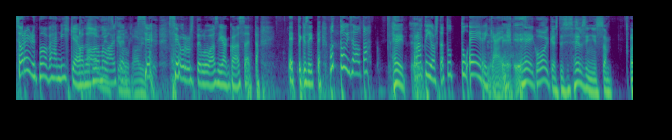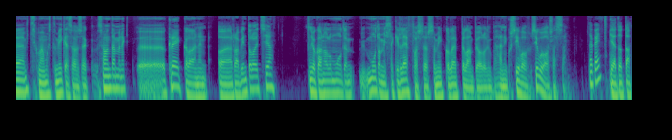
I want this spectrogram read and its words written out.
Sori nyt, mä oon vähän nihkeä vaan suomalaisten se, seurusteluasian kanssa, että ettekö sitten. Mutta toisaalta Hei, ratiosta tuttu Eerikäinen. hei, kun oikeasti siis Helsingissä, äh, vitsi kun mä muista mikä se on se, se on tämmöinen äh, kreikkalainen äh, ravintoloitsija, joka on ollut muuten, muutamissakin leffossa, jossa Mikko Leppilampi on ollut niin vähän niin kuin sivu, sivuosassa. Okay. Ja tota,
